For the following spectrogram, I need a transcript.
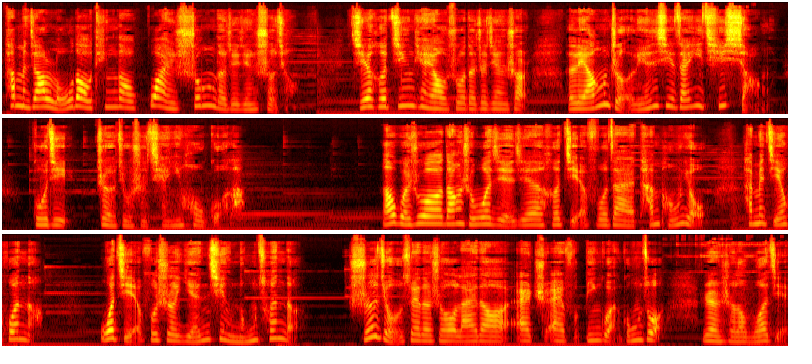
他们家楼道听到怪声的这件事情，结合今天要说的这件事儿，两者联系在一起想，估计。这就是前因后果了。老鬼说，当时我姐姐和姐夫在谈朋友，还没结婚呢。我姐夫是延庆农村的，十九岁的时候来到 HF 宾馆工作，认识了我姐，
